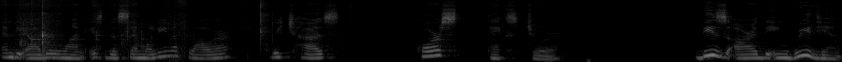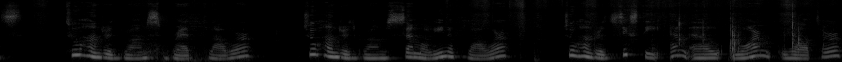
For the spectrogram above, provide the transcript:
and the other one is the semolina flour which has coarse texture. These are the ingredients. 200 grams bread flour, 200 grams semolina flour, 260 ml warm water,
